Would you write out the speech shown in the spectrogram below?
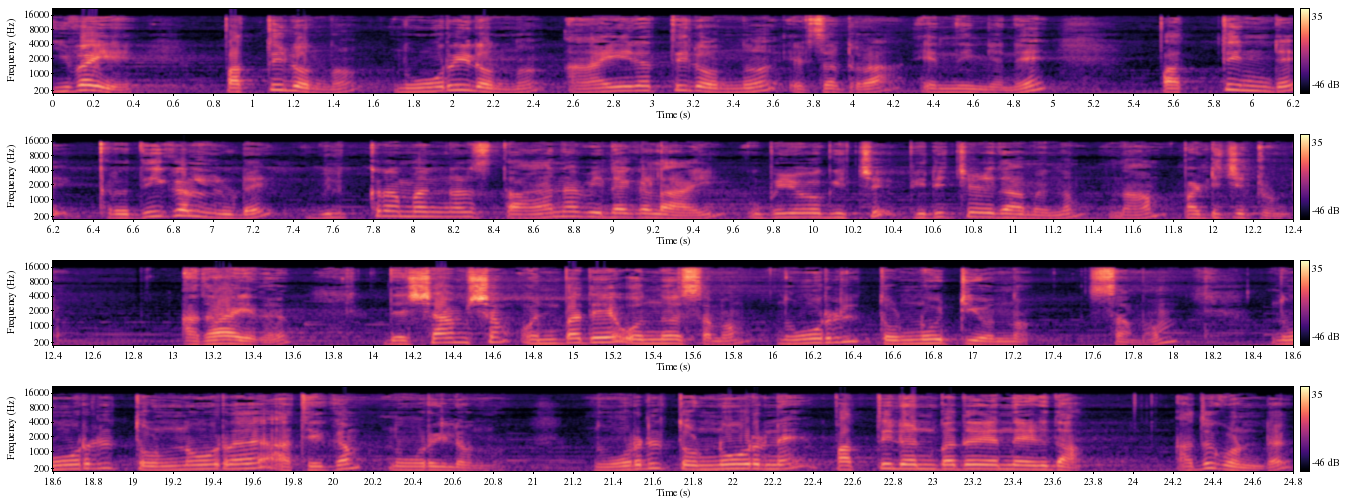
ഇവയെ പത്തിലൊന്ന് നൂറിലൊന്ന് ആയിരത്തിലൊന്ന് എക്സെട്ര എന്നിങ്ങനെ പത്തിന്റെ കൃതികളുടെ വിൽക്രമങ്ങൾ സ്ഥാനവിലകളായി ഉപയോഗിച്ച് പിരിച്ചെഴുതാമെന്നും നാം പഠിച്ചിട്ടുണ്ട്. അതായത് ദശാംശം ഒൻപത് ഒന്ന് സമം നൂറിൽ തൊണ്ണൂറ്റിയൊന്ന് സമം നൂറിൽ തൊണ്ണൂറ് അധികം നൂറിലൊന്ന്. നൂറിൽ തൊണ്ണൂറിനെ പത്തിലൊൻപത് എന്ന് എഴുതാം. അതുകൊണ്ട്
